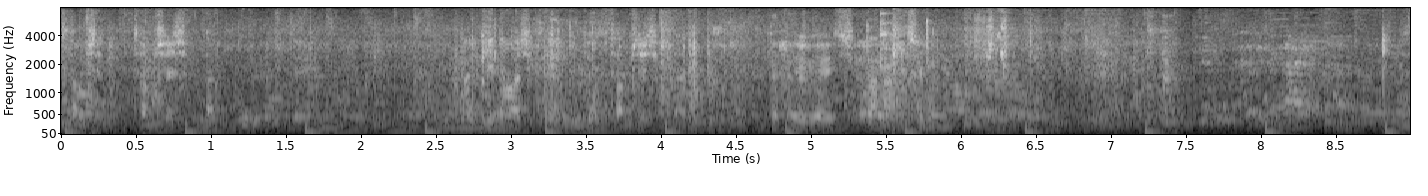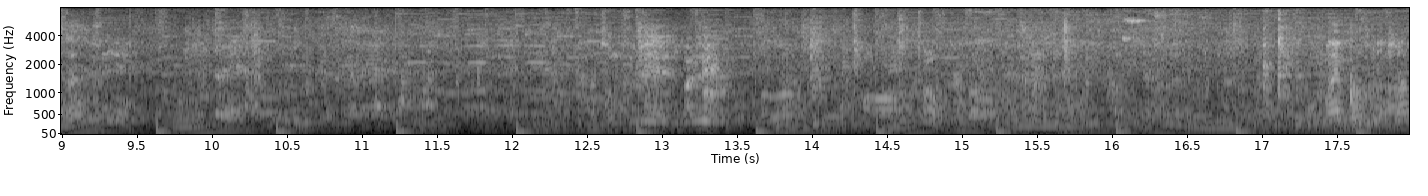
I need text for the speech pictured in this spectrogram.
잠시, 잠시 식단? 네. 오키나와 식단인데 잠시 식단. 여기 왜 식단 안 찍어요? 정수빈 빨리. 많이 먹자.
